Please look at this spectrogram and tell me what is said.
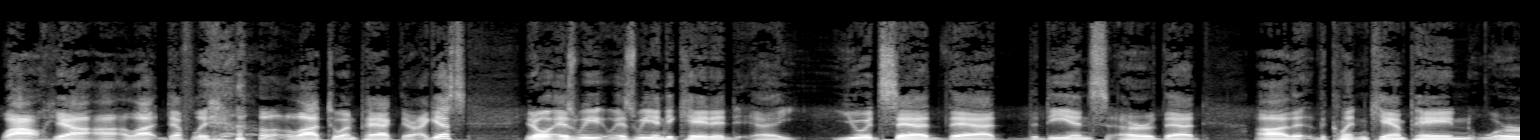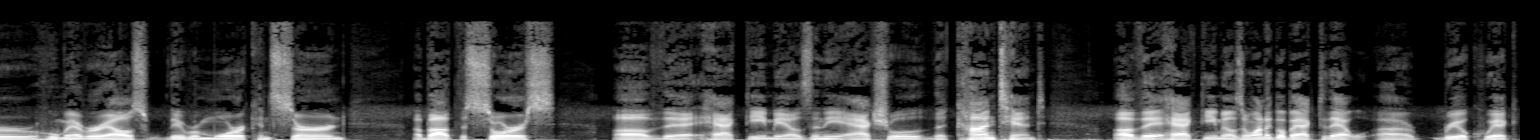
Wow, yeah, uh, a lot, definitely a lot to unpack there. I guess, you know, as we as we indicated, uh, you had said that the DNC or that uh, the, the, Clinton campaign or whomever else, they were more concerned about the source of the hacked emails than the actual the content of the hacked emails. I want to go back to that uh, real quick.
